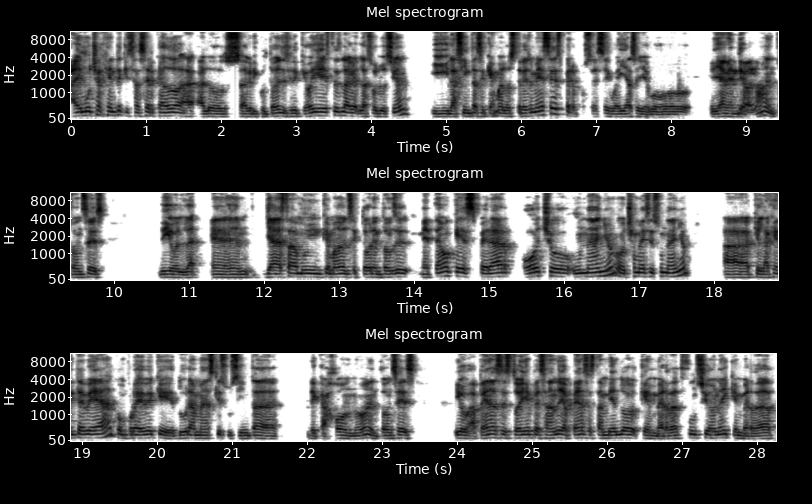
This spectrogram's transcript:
hay mucha gente que se ha acercado a, los agricultores decir que, oye, esta es la, solución y la cinta se quema a los tres meses, pero pues ese güey ya se llevó, ya vendió, ¿no? Entonces, digo, em, ya estaba muy quemado el sector, entonces me tengo que esperar ocho, un año, ocho meses, un año, a que la gente vea, compruebe que dura más que su cinta de cajón, ¿no? Entonces, digo, apenas estoy empezando y apenas están viendo que en verdad funciona y que en verdad,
